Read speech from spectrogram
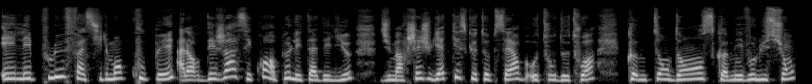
et les plus facilement coupés. Alors déjà, c'est quoi un peu l'état des lieux du marché? Juliette Qu'est-ce que tu observes autour de toi? Comme tendance, comme évolution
